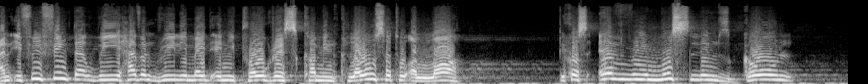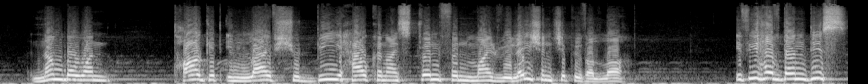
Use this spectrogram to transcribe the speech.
And if we think that we haven't really made any progress coming closer to Allah, because every Muslim's goal, number one target in life should be how can I strengthen my relationship with Allah? If you have done this,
